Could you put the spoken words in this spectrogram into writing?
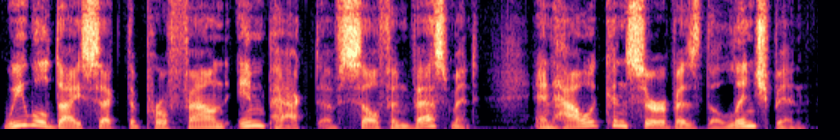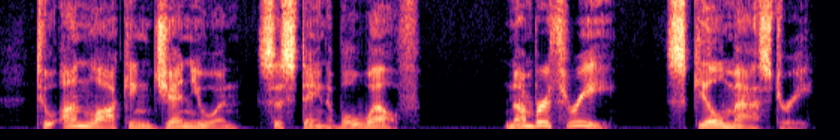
we will dissect the profound impact of self investment and how it can serve as the linchpin to unlocking genuine, sustainable wealth. Number 3. Skill Mastery.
